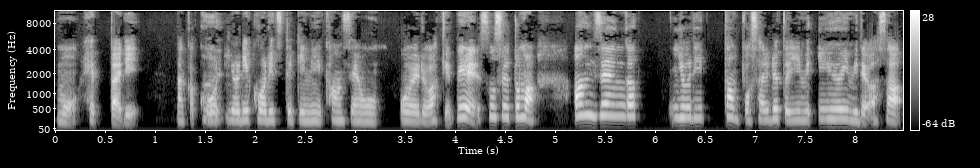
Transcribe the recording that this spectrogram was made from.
も減ったりなんかこう、はい。より効率的に感染を終えるわけでそうするとまあ安全がより担保されるという意味ではさ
